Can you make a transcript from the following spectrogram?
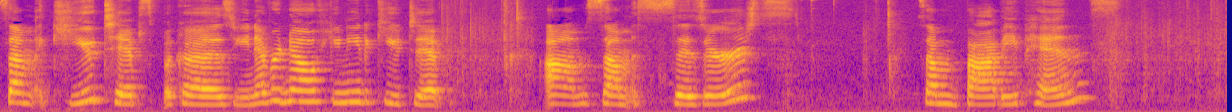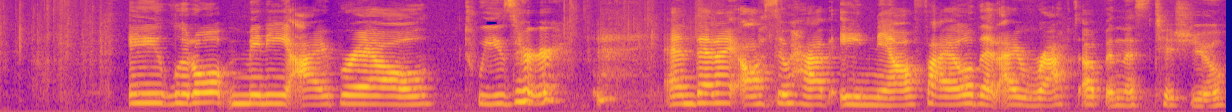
Some Q-tips because you never know if you need a Q-tip. Um, some scissors. Some bobby pins. A little mini eyebrow tweezer. And then I also have a nail file that I wrapped up in this tissue.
